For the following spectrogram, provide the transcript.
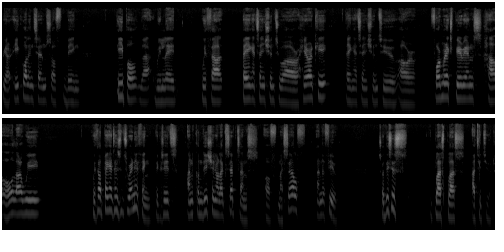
We are equal in terms of being people that relate without paying attention to our hierarchy, paying attention to our former experience, how old are we, without paying attention to anything, because it's unconditional acceptance of myself and of you. So this is the plus plus attitude.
